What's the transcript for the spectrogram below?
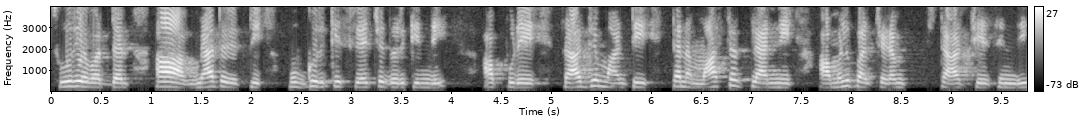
సూర్యవర్ధన్ ఆ అజ్ఞాత వ్యక్తి ముగ్గురికి స్వేచ్ఛ దొరికింది. అప్పుడే రాజ్యమాంటి తన మాస్టర్ ప్లాన్ని అమలుపరచడం స్టార్ట్ చేసింది.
